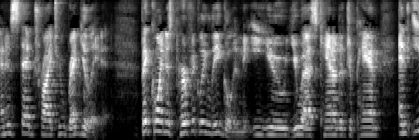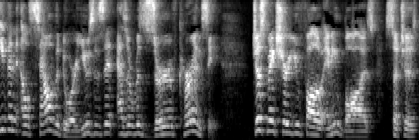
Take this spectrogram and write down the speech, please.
and instead try to regulate it. Bitcoin is perfectly legal in the EU, US, Canada, Japan, and even El Salvador uses it as a reserve currency. Just make sure you follow any laws such as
